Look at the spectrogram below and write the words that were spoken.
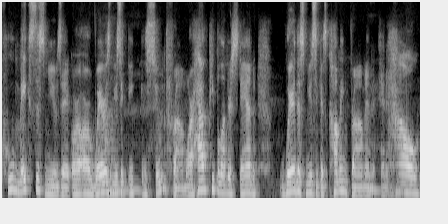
who makes this music or, or where is music being ah. consumed from or have people understand where this music is coming from and, and how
